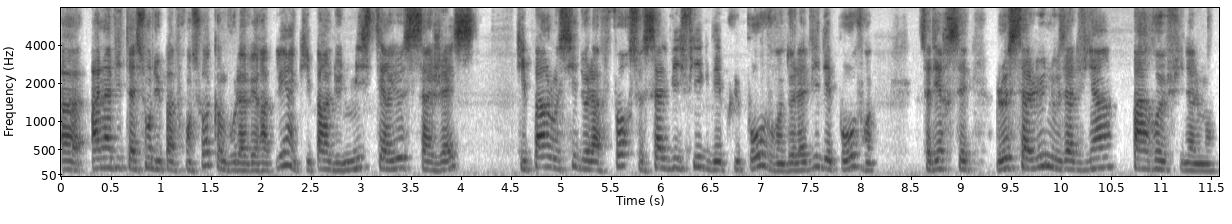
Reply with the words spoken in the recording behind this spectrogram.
à, à l'invitation du pape François, comme vous l'avez rappelé, hein, qui parle d'une mystérieuse sagesse, qui parle aussi de la force salvifique des plus pauvres, de la vie des pauvres. C'est-à-dire, c'est le salut nous advient par eux finalement.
